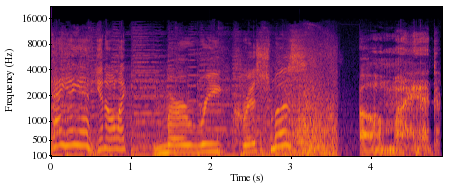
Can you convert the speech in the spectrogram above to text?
Yeah, yeah, yeah. You know, like Merry Christmas? Oh, my head.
